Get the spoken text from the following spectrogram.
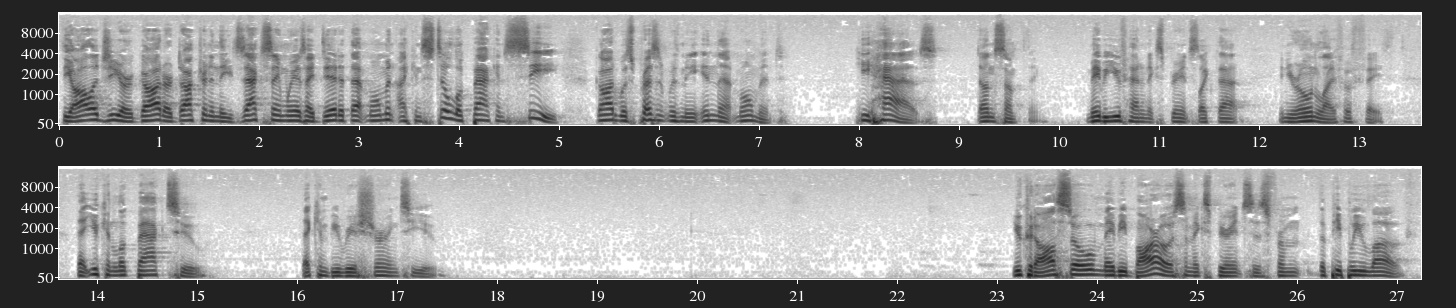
theology or God or doctrine in the exact same way as I did at that moment, I can still look back and see God was present with me in that moment. He has done something. Maybe you've had an experience like that in your own life of faith that you can look back to that can be reassuring to you. You could also maybe borrow some experiences from the people you love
